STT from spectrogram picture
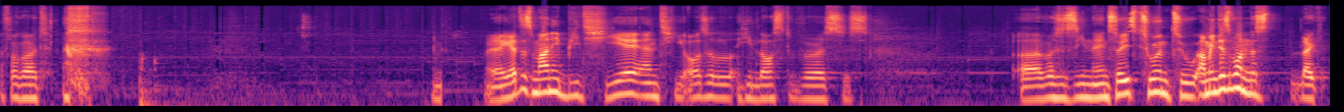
I forgot. I get this money beat Hiye, and he also he lost versus uh versus Z9. So he's two and two. I mean, this one is like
